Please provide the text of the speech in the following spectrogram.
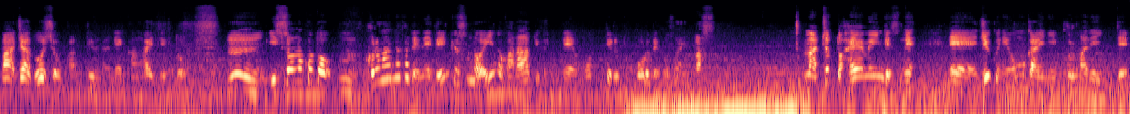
まあ、じゃあどうしようかっていうのはね、考えていると、うん、いっそのこと、うん、車の中でね、勉強するのがいいのかな、というふうにね、思っているところでございます。まあ、ちょっと早めにですね、えー、塾にお迎えに車で行って、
